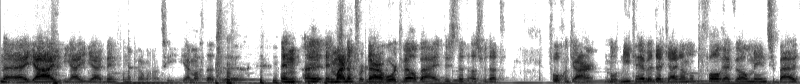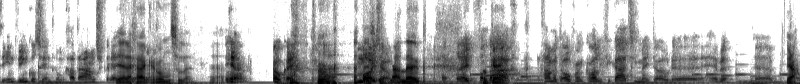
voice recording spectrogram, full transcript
Nee, ja, jij, jij bent van de promotie. Jij mag dat. Uh, en, uh, en, maar dan, daar hoort wel bij, dus dat als we dat volgend jaar nog niet hebben, dat jij dan op de valrijp wel mensen buiten in het winkelcentrum gaat aanspreken. Ja, dan ga ik ronselen. Ja, ja. Oké, mooi zo. Ja, leuk. vandaag gaan we het over een kwalificatiemethode hebben. ja.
